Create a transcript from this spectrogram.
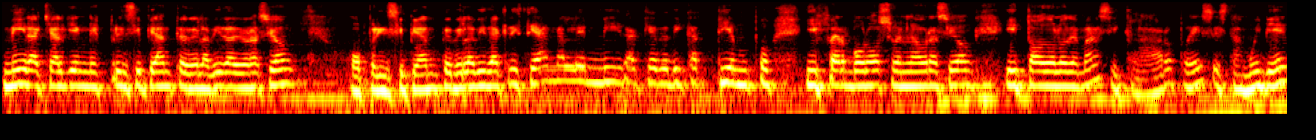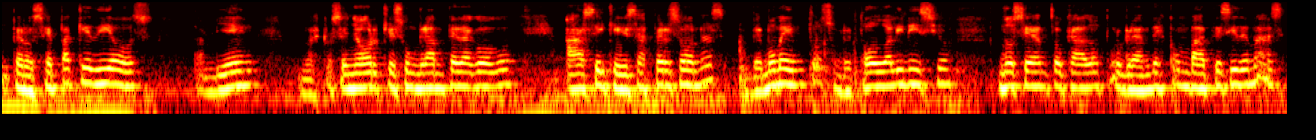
mira que alguien es principiante de la vida de oración, o principiante de la vida cristiana, le mira que dedica tiempo y fervoroso en la oración y todo lo demás. Y claro, pues está muy bien, pero sepa que Dios también nuestro Señor, que es un gran pedagogo, hace que esas personas, de momento, sobre todo al inicio, no sean tocados por grandes combates y demás,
